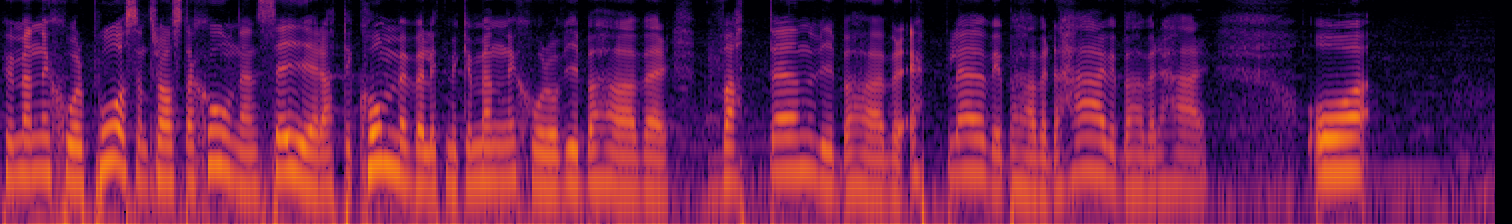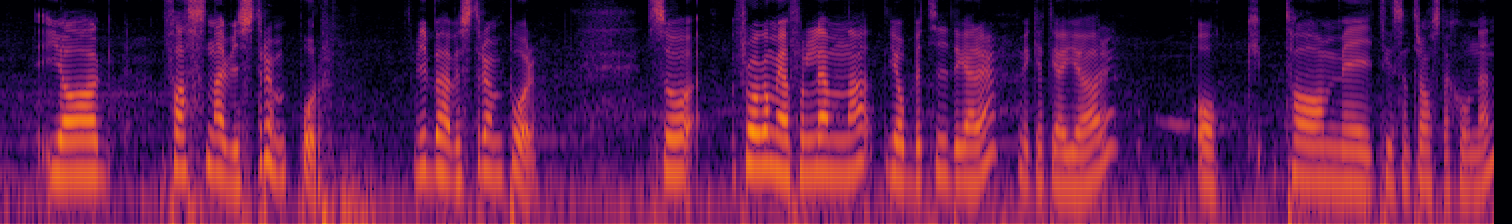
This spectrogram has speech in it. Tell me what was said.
hur människor på centralstationen säger att det kommer väldigt mycket människor och vi behöver vatten, vi behöver äpple, vi behöver det här, vi behöver det här. Och jag fastnar vid strumpor. Vi behöver strumpor. Så fråga om jag får lämna jobbet tidigare, vilket jag gör, och ta mig till centralstationen.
